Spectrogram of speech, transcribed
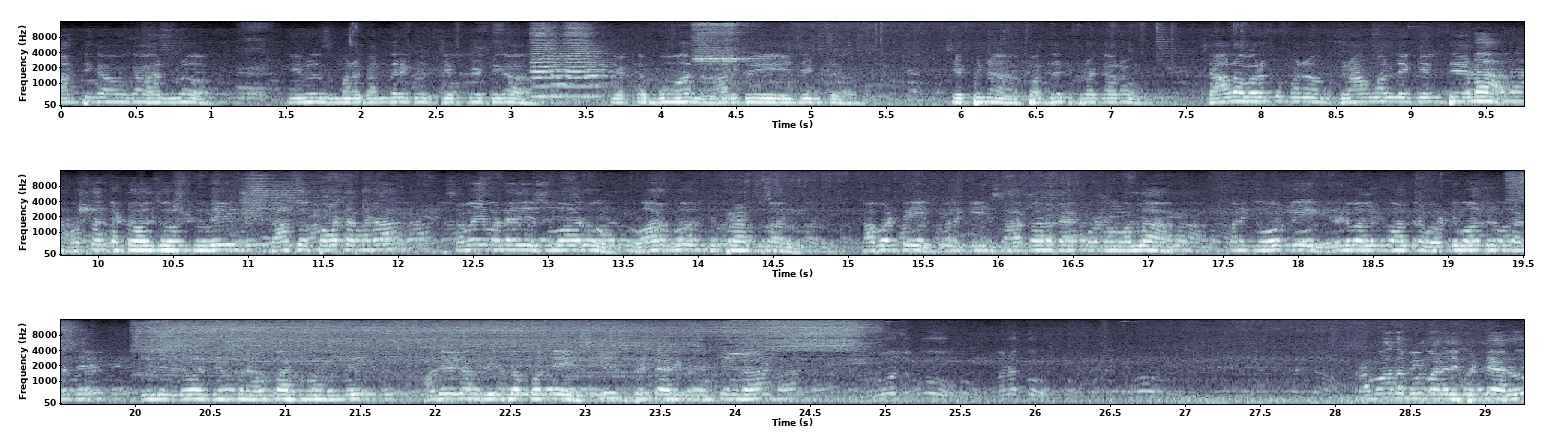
ఆర్థిక అవగాహనలో ఈరోజు మనకు అందరికీ కూడా చెప్పినట్టుగా ఈ యొక్క మోహన్ ఆర్బీఐ ఏజెంట్ చెప్పిన పద్ధతి ప్రకారం చాలా వరకు మనం గ్రామాల్లోకి వెళ్తే మొత్తం కట్టవలసి వస్తుంది. దాంతో పాటు అక్కడ సమయం అనేది సుమారు వారం రోజులు తిప్పలాడుతున్నారు కాబట్టి మనకి సహకార బ్యాంక్ ఉండడం వల్ల మనకి ఓన్లీ రెండు వాళ్ళకి మాత్రం వడ్డీ మాత్రం కడితే దీన్ని రిజర్వ్ చేసుకునే అవకాశం ఉంటుంది. అదేవిధంగా దీంట్లో కొన్ని స్కీమ్స్ పెట్టారు ఇక్కడ ముఖ్యంగా రోజుకు మనకు ప్రమాద బీమా అనేది పెట్టారు.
